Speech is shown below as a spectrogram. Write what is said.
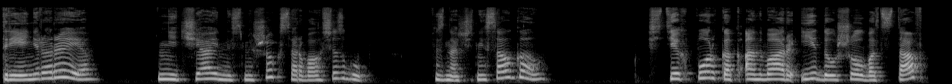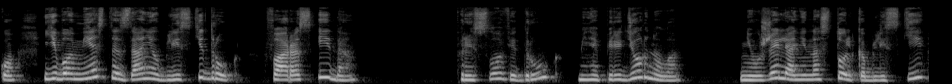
«Тренера Рея!» Нечаянный смешок сорвался с губ. Значит, не солгал. С тех пор, как Анвар Ида ушел в отставку, его место занял близкий друг Фарас Ида. При слове «друг» меня передернуло. Неужели они настолько близки,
